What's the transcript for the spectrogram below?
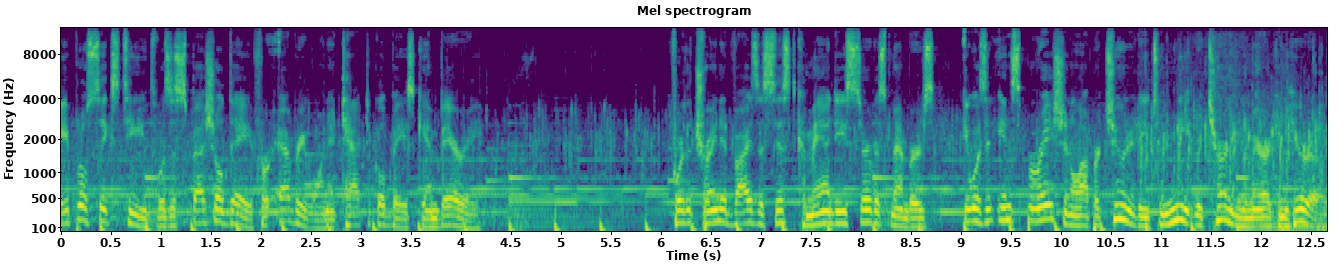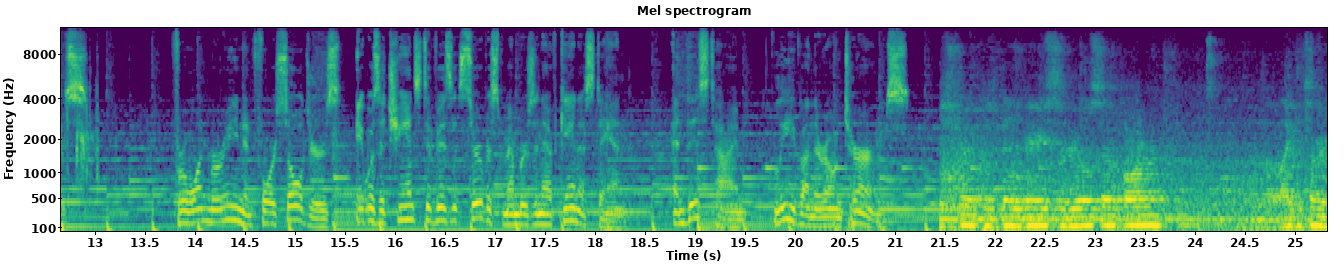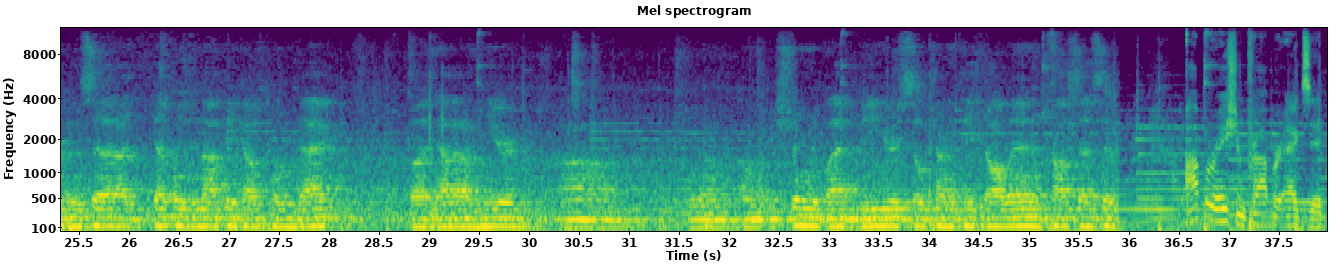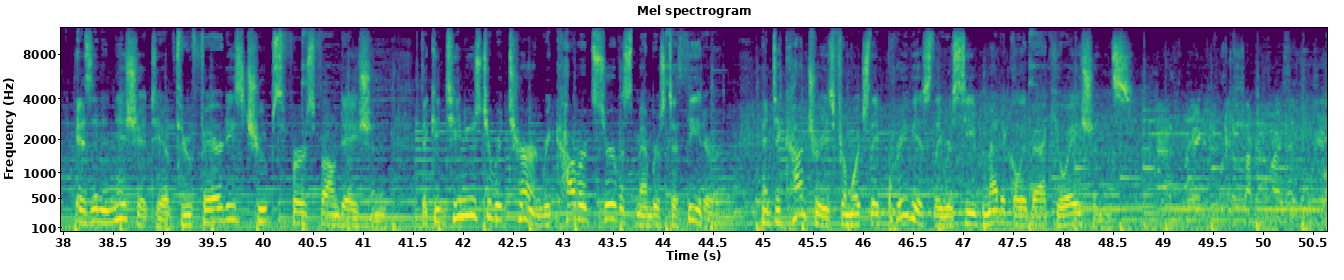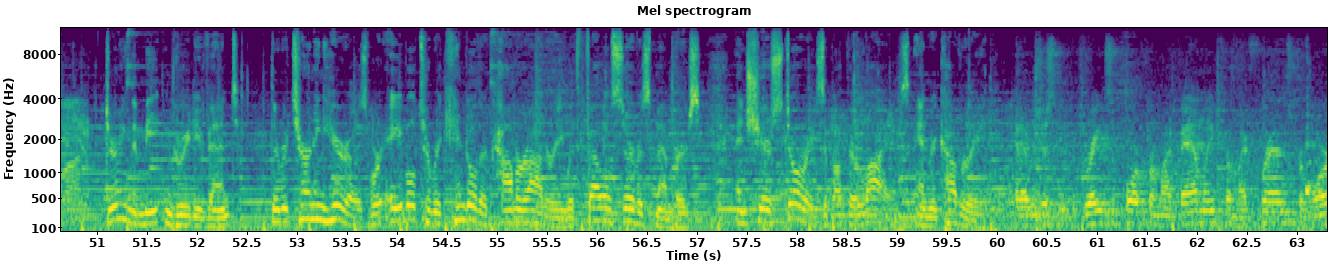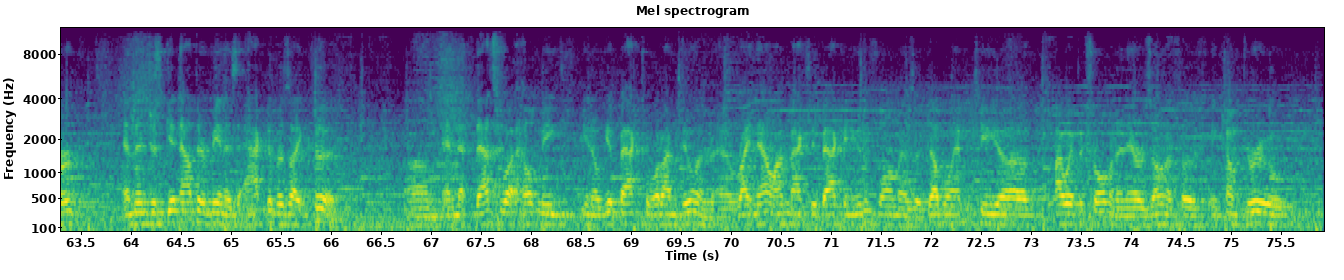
April 16th was a special day for everyone at Tactical Base Gamberi. For the Train Advise Assist Command service members, it was an inspirational opportunity to meet returning American heroes. For one Marine and four soldiers, it was a chance to visit service members in Afghanistan, and this time, leave on their own terms. This trip has been very surreal so far. Uh, like it's already been said, I definitely did not think I was coming back. But now that I'm here, um, you know, I'm extremely glad to be here, still trying to take it all in and process it. Operation Proper Exit is an initiative through Faraday Troops First Foundation that continues to return recovered service members to theater and to countries from which they previously received medical evacuations. During the meet and greet event, the returning heroes were able to rekindle their camaraderie with fellow service members and share stories about their lives and recovery. And it was just great support from my family, from my friends, from work, and then just getting out there and being as active as I could. Um, and that, that's what helped me, you know, get back to what I'm doing. Uh, right now, I'm actually back in uniform as a double amputee uh, highway patrolman in Arizona. So if you come through,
